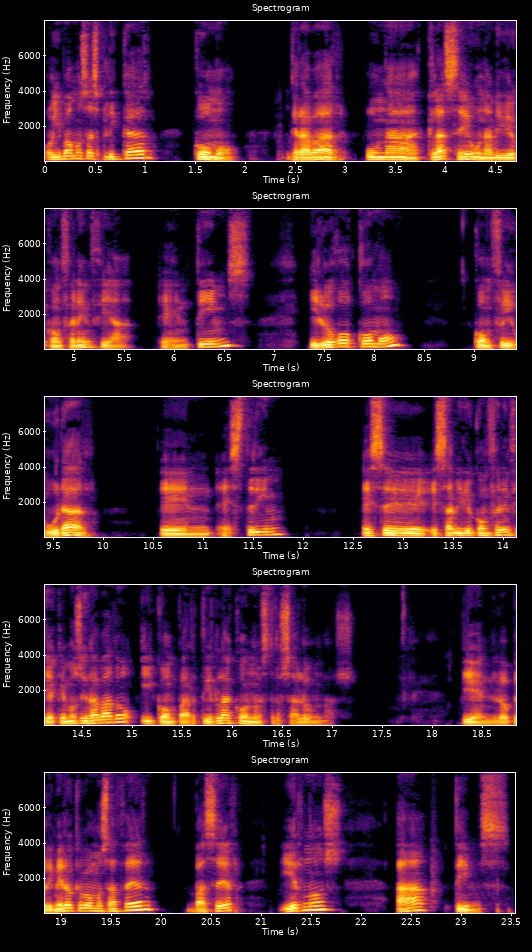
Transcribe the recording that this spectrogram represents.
hoy vamos a explicar cómo grabar una clase, una videoconferencia en Teams y luego cómo configurar en Stream esa videoconferencia que hemos grabado y compartirla con nuestros alumnos. Bien, lo primero que vamos a hacer va a ser irnos a Teams.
